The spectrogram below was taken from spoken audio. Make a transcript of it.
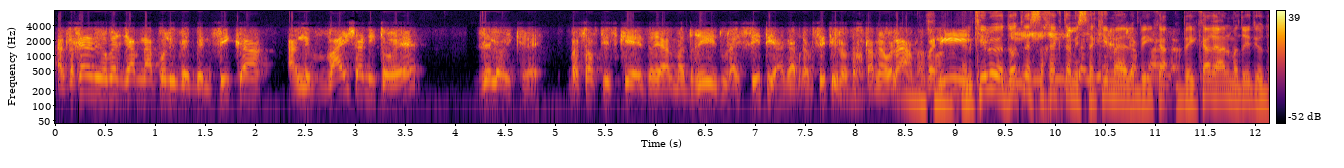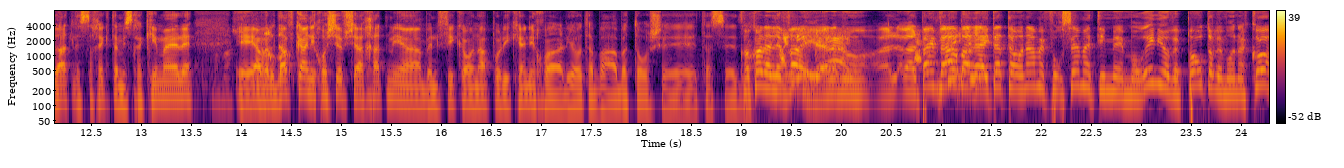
אז לכן אני אומר גם נפולי ובנפיקה, הלוואי שאני טועה, זה לא יקרה. בסוף תזכה איזה ריאל מדריד, אולי סיטי, אגב, גם סיטי לא זכתה מעולם, נכון. אבל היא... הן כאילו יודעות היא- לשחק היא את המשחקים האלה, בעיקר-. בעיקר ריאל מדריד יודעת לשחק את המשחקים האלה, אה, אבל דווקא אני חושב שאחת מהבנפיקה או נפולי כן יכולה להיות הבאה בתור שתעשה את זה. קודם כל הלוואי, היה. לנו, ב-2004 הרי הייתה את העונה המפורסמת עם אה, מוריניו ופורטו ומונקו,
